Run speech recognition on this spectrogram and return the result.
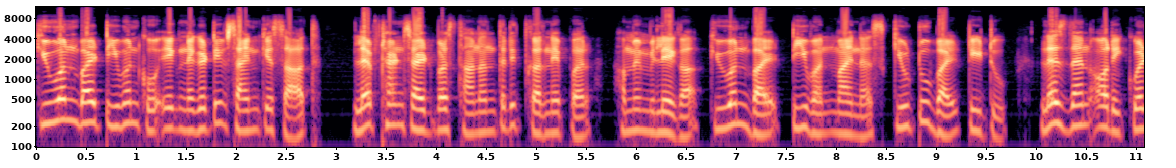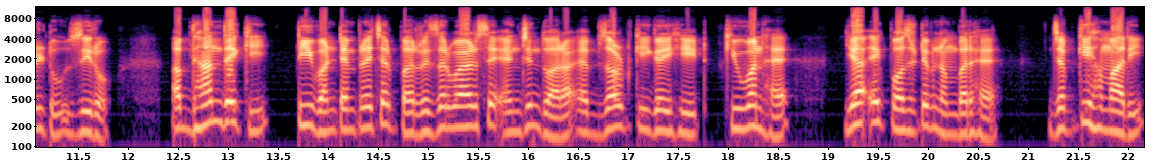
Q1 बाई टी वन को एक नेगेटिव साइन के साथ लेफ़्ट हैंड साइड पर स्थानांतरित करने पर हमें मिलेगा Q1 one by T one minus Q two by T two less than और इक्वल टू ज़ीरो अब ध्यान दें कि T1 टेम्परेचर पर रिजर्वायर से इंजन द्वारा एब्जॉर्ब की गई हीट Q1 है, यह एक पॉजिटिव नंबर है, जबकि हमारी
